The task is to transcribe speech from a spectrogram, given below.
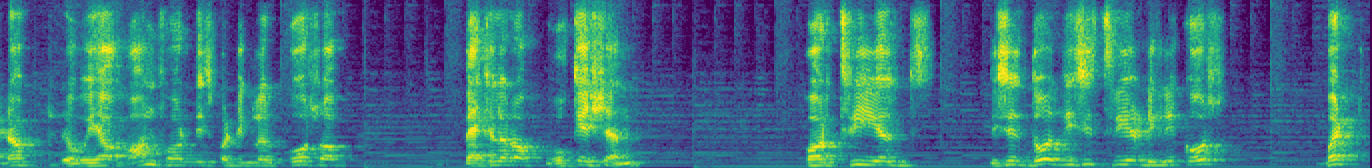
adopted we have gone for this particular course of Bachelor of Vocation for three years. This is though this is three-year degree course, but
